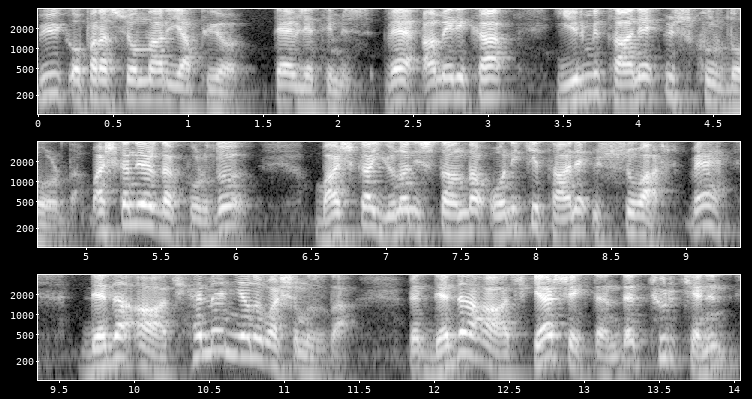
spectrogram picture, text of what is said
büyük operasyonlar yapıyor devletimiz. Ve Amerika 20 tane üs kurdu orada. Başka nerede kurdu? Başka Yunanistan'da 12 tane üssü var. Ve Dede Ağaç hemen yanı başımızda. Ve Dede Ağaç gerçekten de Türkiye'nin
